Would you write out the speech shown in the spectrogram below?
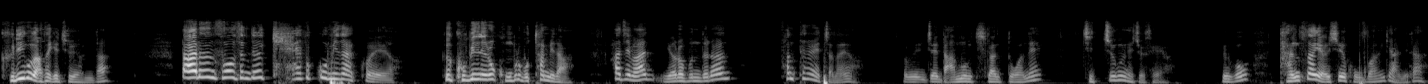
그리고 나서 이게 중요합니다. 다른 수험생들은 계속 고민할 거예요. 그 고민으로 공부를 못합니다. 하지만 여러분들은 선택을 했잖아요. 그러면 이제 남은 기간 동안에 집중을 해주세요. 그리고 단순하게 열심히 공부하는 게 아니라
